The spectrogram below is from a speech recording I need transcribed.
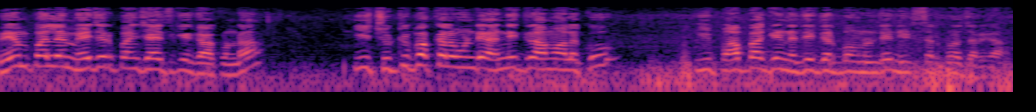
వేంపల్లె మేజర్ పంచాయతీకి కాకుండా ఈ చుట్టుపక్కల ఉండే అన్ని గ్రామాలకు ఈ పాపాకి నదీ గర్భం నుండే నీటి సరఫరా జరగాలి.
